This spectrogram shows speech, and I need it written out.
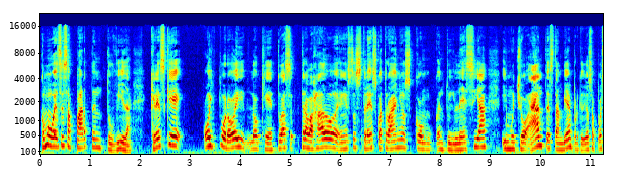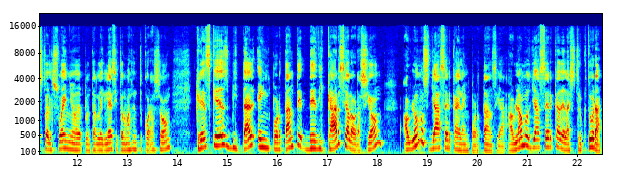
¿cómo ves esa parte en tu vida? ¿Crees que hoy por hoy lo que tú has trabajado en estos 3, 4 años con, en tu iglesia y mucho antes también, porque Dios ha puesto el sueño de plantar la iglesia y todo lo más en tu corazón, ¿crees que es vital e importante dedicarse a la oración? Hablamos ya acerca de la importancia, hablamos ya acerca de la estructura,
